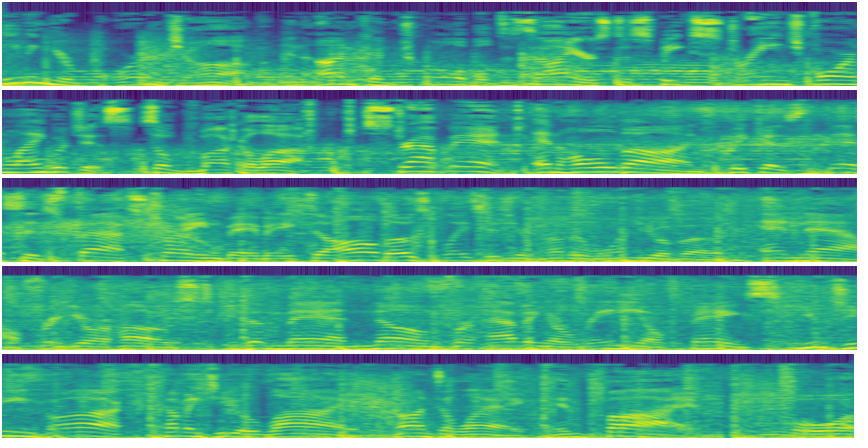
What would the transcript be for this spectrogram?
leaving your boring job, and uncontrollable desires to speak strange foreign languages. So buckle up, strap in, and hold on because this is Fast Train, baby, to all those places your mother warned you about. And now for your host, the man known for having a radio face, Eugene Bach, coming to you live on delay in five, four,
